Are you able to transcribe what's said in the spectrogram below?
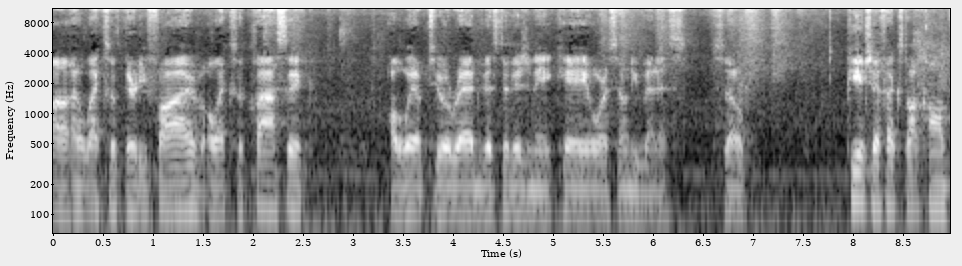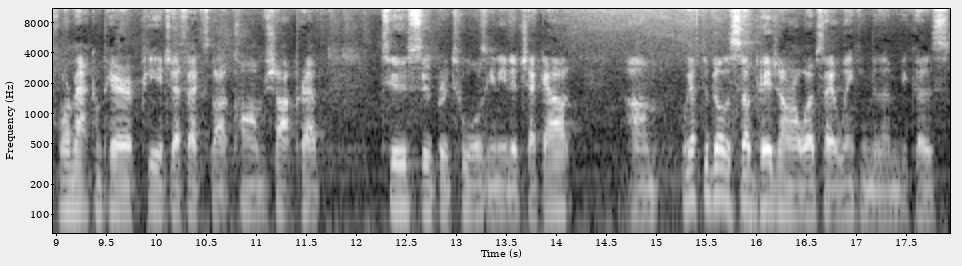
uh, an Alexa 35, Alexa Classic, all the way up to a Red VistaVision 8K or a Sony Venice. So phfx.com format compare phfx.com shot prep two super tools you need to check out um, we have to build a sub page on our website linking to them because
